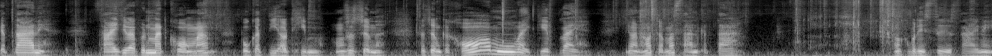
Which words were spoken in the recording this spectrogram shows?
กระต้าเนี่ยสายที่ว่าเพิ่นมัดของมาปกติเอาทิมของเสริมนะเสริมกับขอมูไว้เก็บไว้ย้อนเขาจะมาสานกระต้าเขาก็ไม่ได้ซื้อสายนี่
